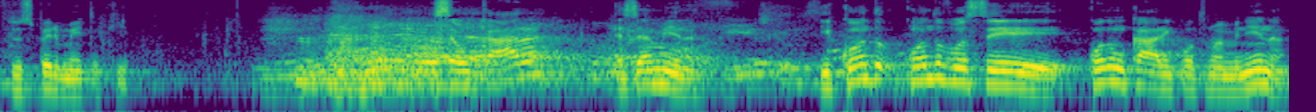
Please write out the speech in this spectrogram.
fiz um experimento aqui. Esse é o cara, essa é a mina. E quando, quando você, quando um cara encontra uma menina,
